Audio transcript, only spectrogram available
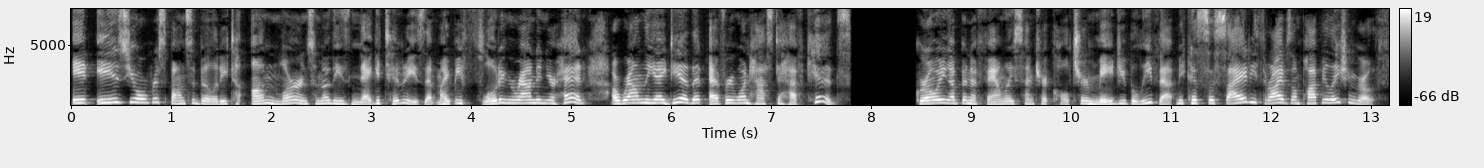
it is your responsibility to unlearn some of these negativities that might be floating around in your head around the idea that everyone has to have kids. Growing up in a family centric culture made you believe that because society thrives on population growth.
